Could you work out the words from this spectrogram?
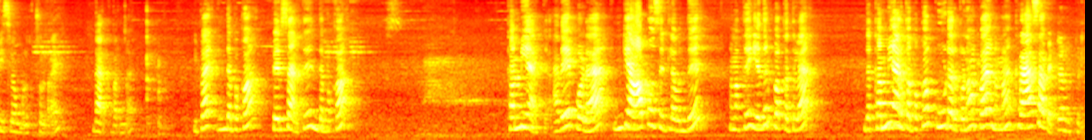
பீஸில் உங்களுக்கு சொல்கிறேன் இதாக இருக்கு பாருங்கள் இப்போ இந்த பக்கம் பெருசாக இருக்குது இந்த பக்கம் கம்மியாக இருக்குது அதே போல் இங்கே ஆப்போசிட்டில் வந்து நமக்கு எதிர்பக்கத்தில் இந்த கம்மியாக இருக்க பக்கம் கூட இருக்கணும். அப்போ நம்ம கிராஸாக வெட்டணும் இப்படி.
